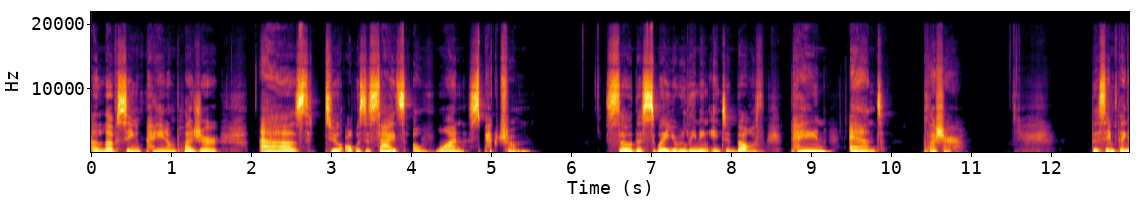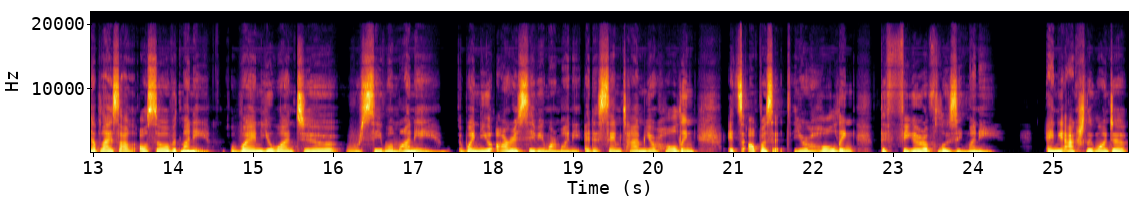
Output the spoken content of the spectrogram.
I love seeing pain and pleasure as two opposite sides of one spectrum. So, this way you're leaning into both pain and pleasure. The same thing applies also with money. When you want to receive more money, when you are receiving more money, at the same time, you're holding its opposite. You're holding the fear of losing money. And you actually want to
